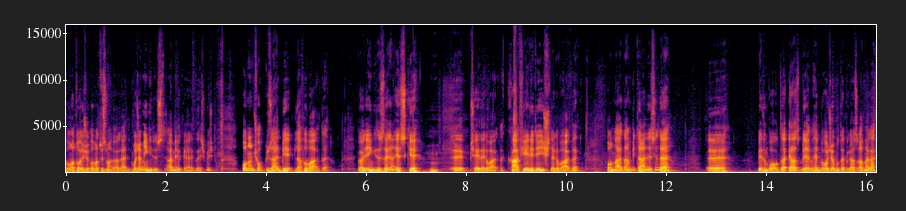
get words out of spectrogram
romatoloji, romatizma öğrendim. Hocam İngiliz, Amerika'ya yerleşmiş. Onun çok güzel bir lafı vardı. Böyle İngilizlerin eski e, şeyleri vardı. Kafiyeli deyişleri vardı. Onlardan bir tanesi de e, benim orada yazmaya hem de hocamı da biraz anarak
